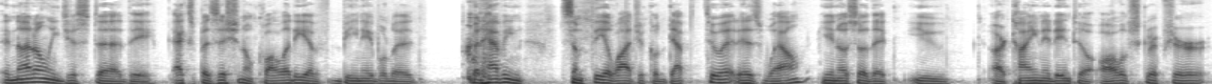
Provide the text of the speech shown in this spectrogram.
and not only just uh, the expositional quality of being able to, but having some theological depth to it as well, you know, so that you are tying it into all of Scripture.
